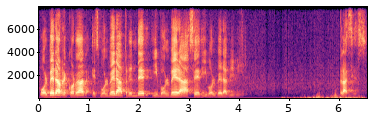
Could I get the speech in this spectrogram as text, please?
volver a recordar es volver a aprender y volver a hacer y volver a vivir. Gracias.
